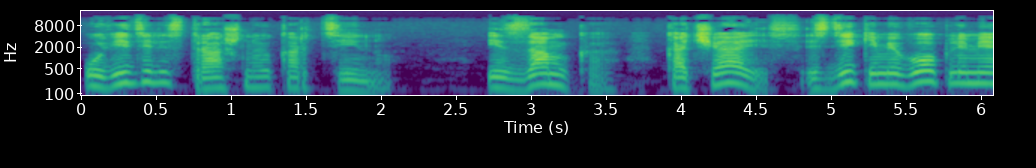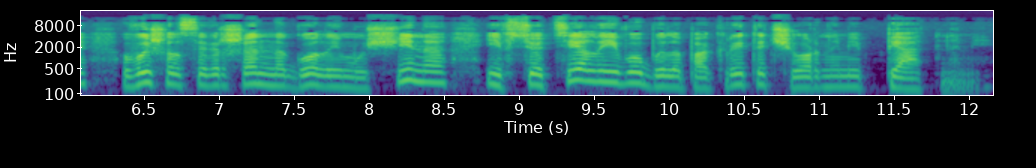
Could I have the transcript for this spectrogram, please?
увидели страшную картину. Из замка Качаясь, с дикими воплями, вышел совершенно голый мужчина, и все тело его было покрыто черными пятнами.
